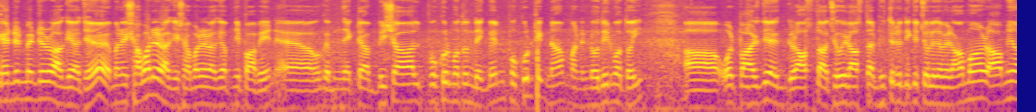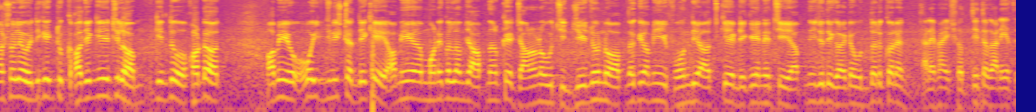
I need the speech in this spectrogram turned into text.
ক্যান্টনমেন্টেরও আগে আছে হ্যাঁ, মানে সাভারের আগে সাভারের আগে আপনি পাবেন একটা বিশাল পুকুর মতন দেখবেন পুকুর ঠিক না মানে নদীর মতোই ওর পাশ যে রাস্তা আছে ওই রাস্তার ভিতরের দিকে চলে যাবেন। আমার আমি আসলে ওইদিকে একটু কাজে গিয়েছিলাম কিন্তু হঠাৎ আমি ওই জিনিসটা দেখে আমি মনে করলাম যে আপনাকে জানানো উচিত যে জন্য আপনাকে আমি ফোন দিয়ে আজকে ডেকে এনেছি। আপনি যদি গাড়িটা উদ্ধার করেন। আরে ভাই সত্যি তো গাড়ি আছে।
